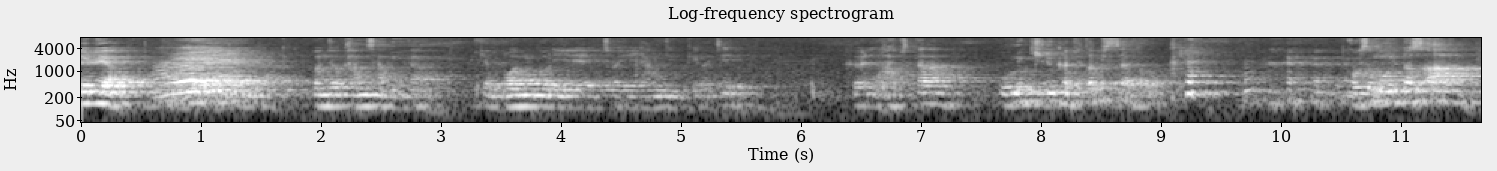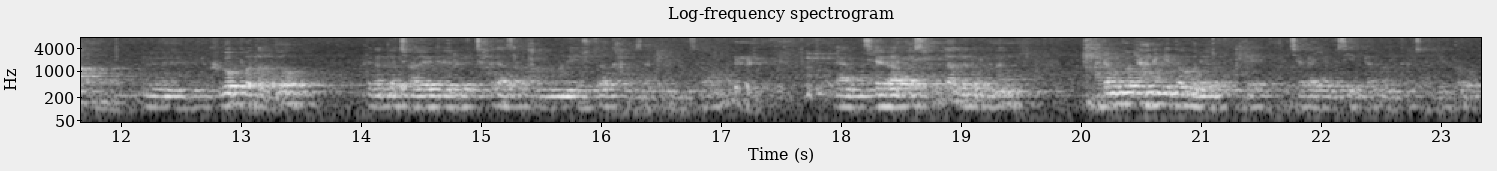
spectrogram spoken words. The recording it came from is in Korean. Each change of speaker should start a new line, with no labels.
할렐루야.
아멘.
먼저 감사합니다. 이렇게 먼 거리에 저희 양진교까지 그 랍스타 오는 기름값이 더 비싸요. 거기서 먹는 더 싸. 음, 그것보다도 그냥 또 저희 교회를 찾아서 방문해 주셔서 감사드리면서 그냥 제가 또 생각으로는 다른 분이 하는 게 더 어려운데 제가 여기서 있다 보니까 저희도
